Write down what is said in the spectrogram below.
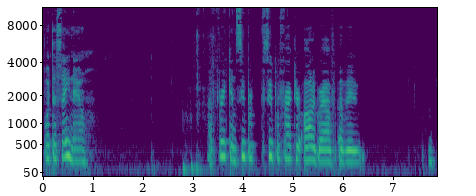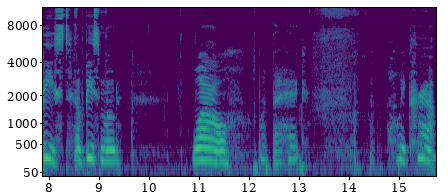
what to say now. A freaking super superfractor autograph of a beast of beast mode. Wow. What the heck? Holy crap.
